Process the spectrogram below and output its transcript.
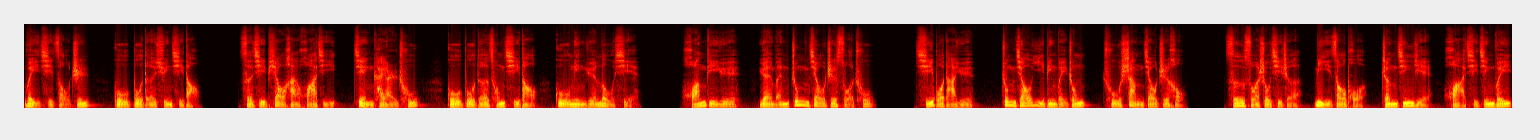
胃气走之，故不得循其道。此气剽悍滑急，渐开而出，故不得从其道，故命曰漏泄。皇帝曰：愿闻中焦之所出。岐伯答曰：中焦疫病未终，出上焦之后。此所受气者，密糟粕，蒸津液，化气精微，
